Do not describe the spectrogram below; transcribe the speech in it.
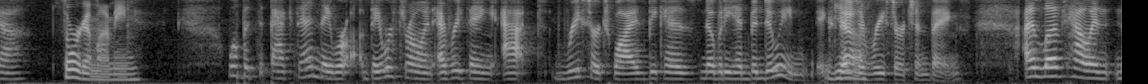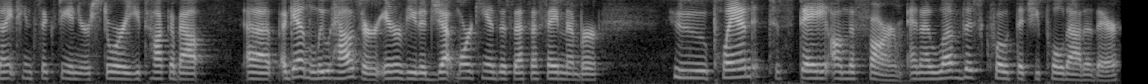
Yeah. sorghum. I mean, Well, but th- back then they were they were throwing everything at research wise because nobody had been doing extensive research and things. I loved how in 1960 in your story you talk about uh, again Lou Hauser interviewed a Jetmore, Kansas FFA member who planned to stay on the farm, and I love this quote that you pulled out of there.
